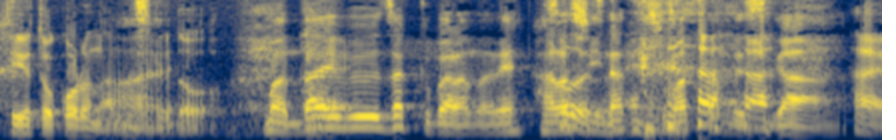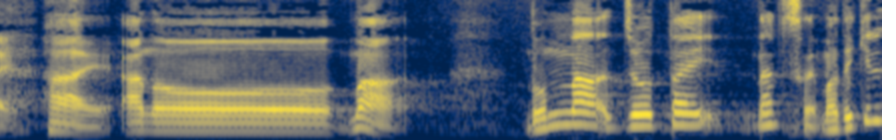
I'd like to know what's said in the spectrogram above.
っていうところなんですけど、はい。まあ、だいぶざっくばらんなね、話になってしまったんですが、はい。はい、あのーまあ、どんな状態なんですかね、まあ、できる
